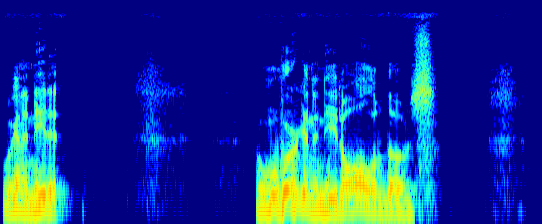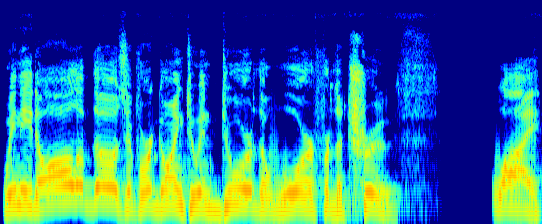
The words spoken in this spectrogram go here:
We're going to need it. We're going to need all of those. We need all of those if we're going to endure the war for the truth. Why?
